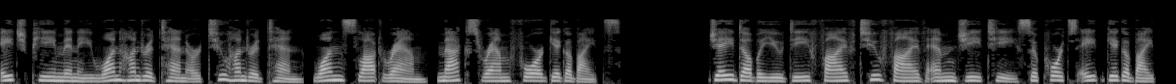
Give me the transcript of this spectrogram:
HP Mini 110 or 210, 1 slot RAM, max RAM 4 GB. JWD525MGT supports 8 GB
